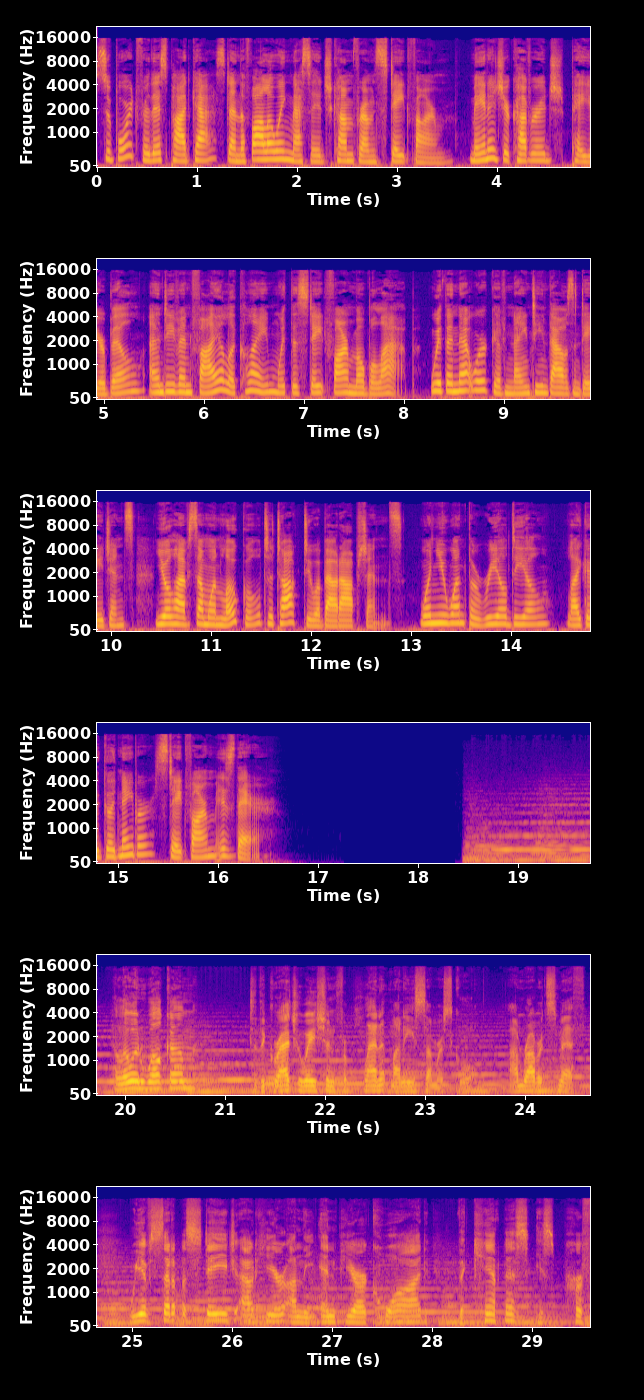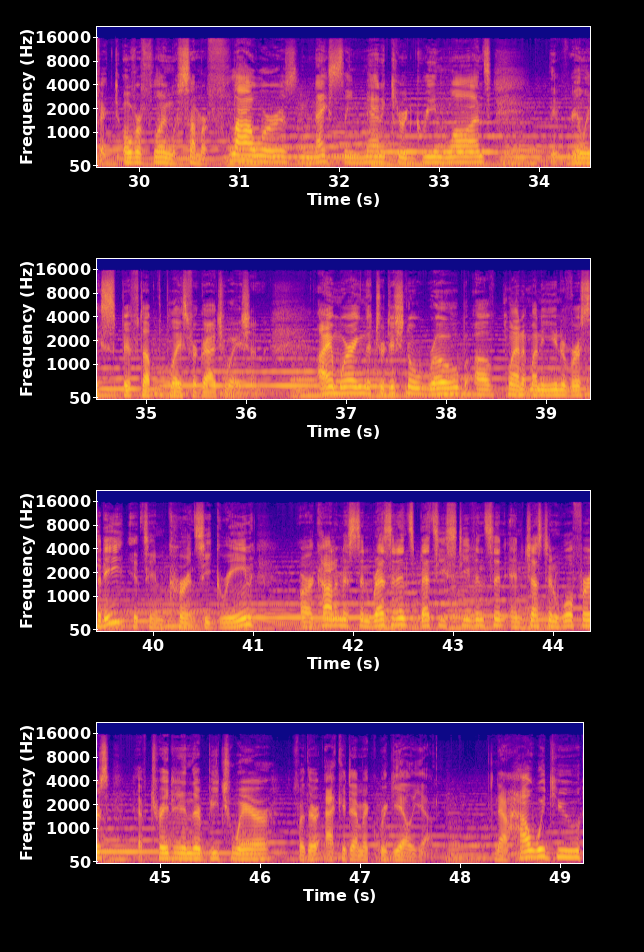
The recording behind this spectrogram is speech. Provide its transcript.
Support for this podcast and the following message come from State Farm. Manage your coverage, pay your bill, and even file a claim with the State Farm mobile app. With a network of 19,000 agents, you'll have someone local to talk to about options. When you want the real deal, like a good neighbor, State Farm is there. Hello and welcome to the graduation for Planet Money Summer School. I'm Robert Smith. We have set up a stage out here on the NPR quad. The campus is perfect, overflowing with summer flowers, nicely manicured green lawns. They really spiffed up the place for graduation. I am wearing the traditional robe of Planet Money University. It's in currency green. Our economists in residence, Betsy Stevenson and Justin Wolfers, have traded in their beach wear for their academic regalia. Now, how would you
